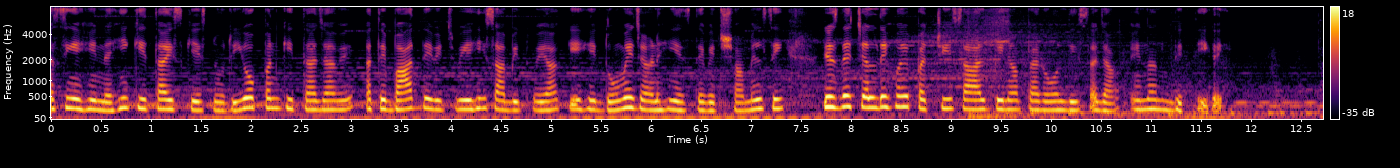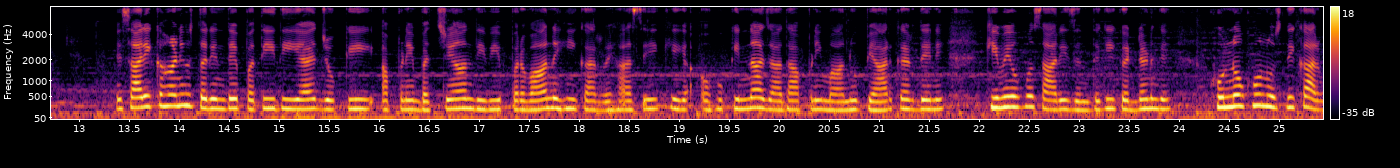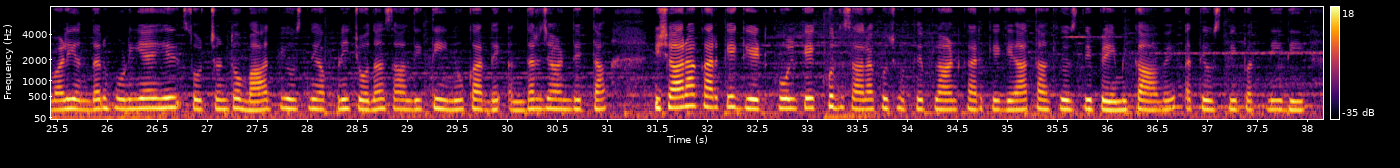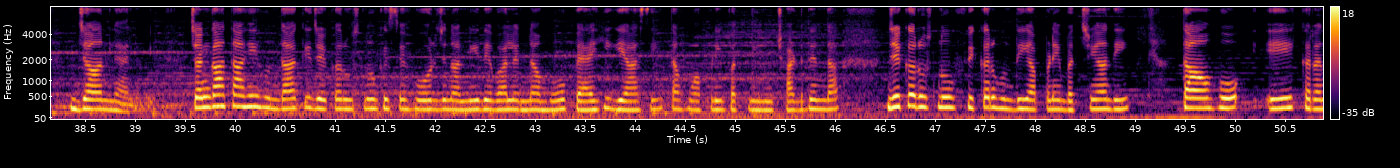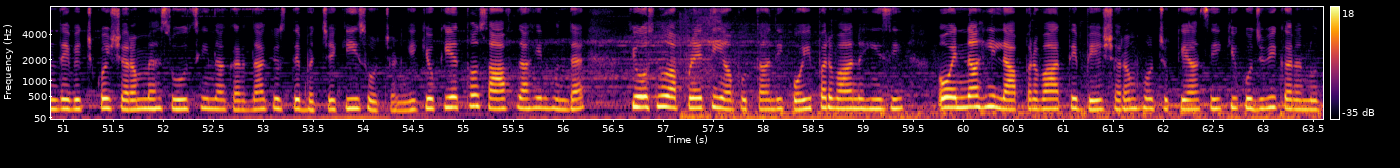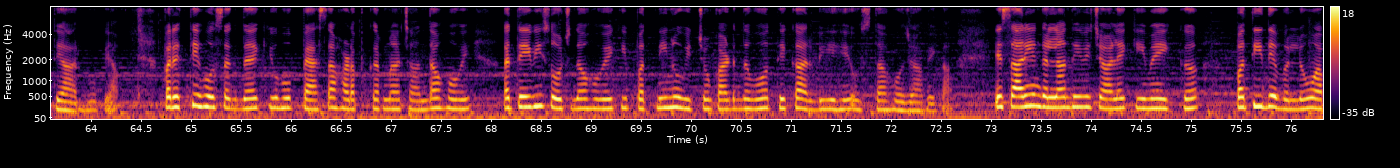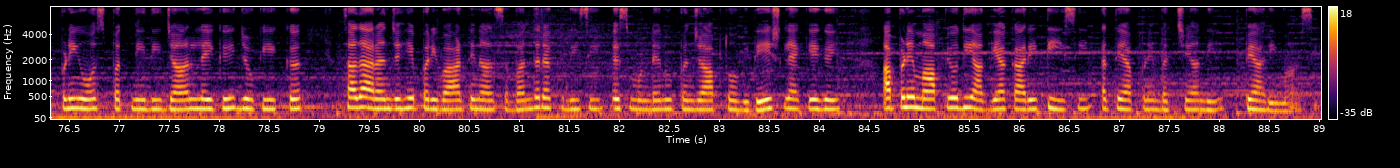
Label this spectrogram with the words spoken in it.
ਅਸੀਂ ਇਹ ਨਹੀਂ ਕੀਤਾ ਇਸ ਕੇਸ ਨੂੰ ਰੀਓਪਨ ਕੀਤਾ ਜਾਵੇ ਅਤੇ ਬਾਅਦ ਦੇ ਵਿੱਚ ਵੀ ਇਹੀ ਸਾਬਿਤ ਹੋਇਆ ਕਿ ਇਹ ਦੋਵੇਂ ਜਣ ਹੀ ਇਸ ਦੇ ਵਿੱਚ ਸ਼ਾਮਿਲ ਸੀ, ਜਿਸ ਦੇ ਚਲਦੇ ਹੋਏ 25 ਸਾਲ ਬਿਨਾਂ ਪੈਰੋਲ ਦੀ ਸਜ਼ਾ ਇਹਨਾਂ ਨੂੰ ਦਿੱਤੀ ਗਈ। ਇਹ ਸਾਰੀ ਕਹਾਣੀ ਉਸ ਦਰਿੰਦੇ ਪਤੀ ਦੀ ਹੈ ਜੋ ਕਿ ਆਪਣੇ ਬੱਚਿਆਂ ਦੀ ਵੀ ਪਰਵਾਹ ਨਹੀਂ ਕਰ ਰਿਹਾ ਸੀ ਕਿ ਉਹ ਕਿੰਨਾ ਜ਼ਿਆਦਾ ਆਪਣੀ ਮਾਂ ਨੂੰ ਪਿਆਰ ਕਰਦੇ ਨੇ, ਕਿਵੇਂ ਉਹ ਸਾਰੀ ਜ਼ਿੰਦਗੀ ਕੱਢਣਗੇ। ਖੂਨੋ ਖੂਨ ਉਸ ਦੀ ਘਰ ਵਾਲੀ ਅੰਦਰ ਹੋਣੀ ਹੈ। ਇਹ ਸੋਚਣ ਤੋਂ ਬਾਅਦ ਵੀ ਉਸਨੇ ਆਪਣੀ 14 ਸਾਲ ਦੀ ਧੀ ਨੂੰ ਘਰ ਦੇ ਅੰਦਰ ਜਾਣ ਦਿੱਤਾ। ਇਸ਼ਾਰਾ ਕਰਕੇ ਗੇਟ ਖੋਲ ਕੇ ਖੁਦ ਸਾਰਾ ਕੁਝ ਉੱਥੇ ਪਲਾਂਟ ਕਰਕੇ ਗਿਆ ਤਾਂ ਕਿ ਉਸ ਦੀ ਪ੍ਰੇਮਿਕਾ ਆਵੇ ਅਤੇ ਉਸ ਦੀ ਪਤਨੀ ਦੀ ਜਾਨ ਲੈ ਲਵੇ। ਚੰਗਾ ਤਾਂ ਇਹ ਹੁੰਦਾ ਕਿ ਜੇਕਰ ਉਸ ਨੂੰ ਕਿਸੇ ਹੋਰ ਜਨਾਨੀ ਦੇ ਵੱਲ ਇੰਨਾ ਮੋਹ ਪੈ ਹੀ ਗਿਆ ਸੀ ਤਾਂ ਉਹ ਆਪਣੀ ਪਤਨੀ ਨੂੰ ਛੱਡ ਦਿੰਦਾ। ਜੇਕਰ ਉਸ ਨੂੰ ਫਿਕਰ ਹੁੰਦੀ ਆਪਣੇ ਬੱਚਿਆਂ ਦੀ ਤਾਂ ਉਹ ਇਹ ਕਰਨ ਦੇ ਵਿੱਚ ਕੋਈ ਸ਼ਰਮ ਮਹਿਸੂਸ ਹੀ ਨਾ ਕਰਦਾ ਕਿ ਉਸਦੇ ਬੱਚੇ ਕੀ ਸੋਚਣਗੇ, ਕਿਉਂਕਿ ਇੱਥੋਂ ਸਾਫ਼ ਜ਼ਾਹਿਰ ਹੁੰਦਾ ਹੈ ਕਿ ਉਸ ਨੂੰ ਆਪਣੇ ਧੀਆਂ ਪੁੱਤਾਂ ਦੀ ਕੋਈ ਪਰਵਾਹ ਨਹੀਂ ਸੀ। ਉਹ ਇੰਨਾ ਹੀ ਲਾਪਰਵਾਹ ਤੇ ਬੇਸ਼ਰਮ ਹੋ ਚੁੱਕਿਆ ਸੀ ਕਿ ਕੁਝ ਵੀ ਕਰਨ ਨੂੰ ਤਿਆਰ ਹੋ ਗਿਆ। ਪਰ ਇੱਥੇ ਹੋ ਸਕਦਾ ਹੈ ਕਿ ਉਹ ਪੈਸਾ ਹੜਪ ਕਰਨਾ ਚਾਹੁੰਦਾ ਹੋਵੇ ਅਤੇ ਇਹ ਵੀ ਸੋਚਦਾ ਹੋਵੇ ਕਿ ਪਤਨੀ ਨੂੰ ਵਿੱਚੋਂ ਕੱਢ ਦੇਵੋ ਤੇ ਘਰ ਵੀ ਇਹ ਉਸ ਦਾ ਹੋ ਜਾਵੇਗਾ। ਇਹ ਸਾਰੀਆਂ ਗੱਲਾਂ ਦੇ ਵਿਚਾਲੇ ਕਿਵੇਂ ਇੱਕ ਪਤੀ ਦੇ ਵੱਲੋਂ ਆਪਣੀ ਉਸ ਪਤਨੀ ਦੀ ਜਾਨ ਲਈ ਗਈ, ਜੋ ਕਿ ਇੱਕ ਸਾਧਾਰਨ ਜਿਹੇ ਪਰਿਵਾਰ ਦੇ ਨਾਲ ਸੰਬੰਧ ਰੱਖਦੀ ਸੀ। ਇਸ ਮੁੰਡੇ ਨੂੰ ਪੰਜਾਬ ਤੋਂ ਵਿਦੇਸ਼ ਲੈ ਕੇ ਗਈ। ਆਪਣੇ ਮਾਪਿਓ ਦੀ ਆਗਿਆਕਾਰੀ ਧੀ ਸੀ ਅਤੇ ਆਪਣੇ ਬੱਚਿਆਂ ਦੀ ਪਿਆਰੀ ਮਾਂ ਸੀ।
